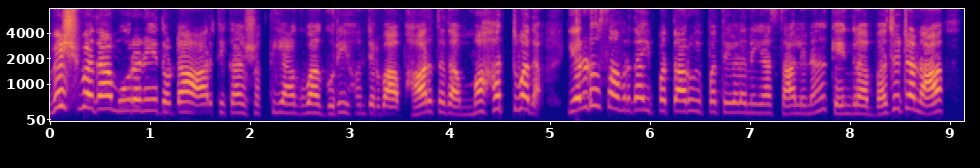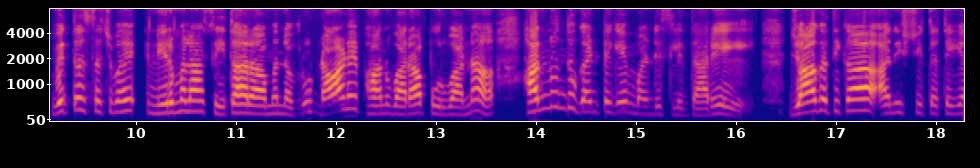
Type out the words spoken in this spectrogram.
ವಿಶ್ವದ ಮೂರನೇ ದೊಡ್ಡ ಆರ್ಥಿಕ ಶಕ್ತಿಯಾಗುವ ಗುರಿ ಹೊಂದಿರುವ ಭಾರತದ ಮಹತ್ವದ ಎರಡು ಸಾವಿರದ ಇಪ್ಪತ್ತಾರು ಇಪ್ಪತ್ತೇಳನೆಯ ಸಾಲಿನ ಕೇಂದ್ರ ಬಜೆಟ್ ಅನ್ನ ವಿತ್ತ ಸಚಿವೆ ನಿರ್ಮಲಾ ಸೀತಾರಾಮನ್ ಅವರು ನಾಳೆ ಭಾನುವಾರ ಪೂರ್ವಾಹ್ನ ಹನ್ನೊಂದು ಗಂಟೆಗೆ ಮಂಡಿಸಲಿದ್ದಾರೆ. ಜಾಗತಿಕ ಅನಿಶ್ಚಿತತೆಯ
